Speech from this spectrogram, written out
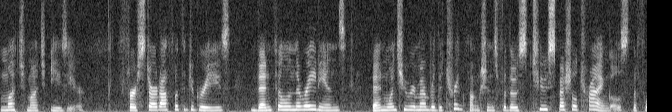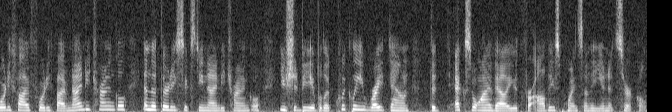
much, much easier. First start off with the degrees, then fill in the radians, then once you remember the trig functions for those two special triangles, the 45, 45, 90 triangle and the 30, 60, 90 triangle, you should be able to quickly write down the x, y value for all these points on the unit circle.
